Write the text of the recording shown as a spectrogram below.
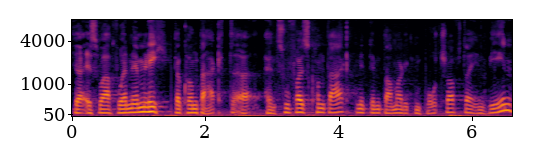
Ja, es war vornehmlich der Kontakt, äh, ein Zufallskontakt mit dem damaligen Botschafter in Wien.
